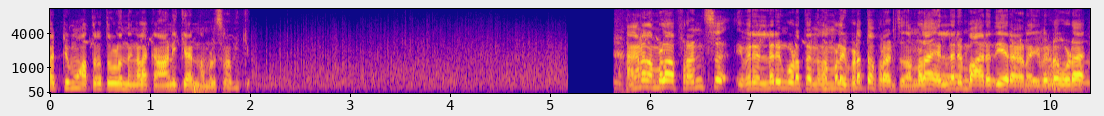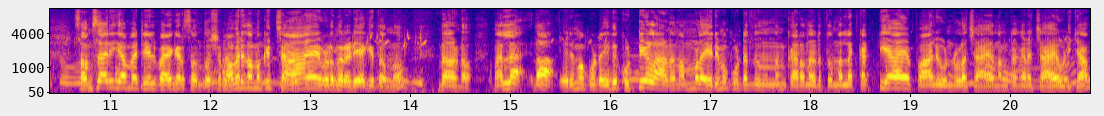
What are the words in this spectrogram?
പറ്റുമോ അത്രത്തോളം നിങ്ങളെ കാണിക്കാൻ നമ്മൾ ശ്രമിക്കും. അങ്ങനെ നമ്മളെ ഫ്രണ്ട്സ് ഇവരെല്ലാരും കൂടെ തന്നെ നമ്മൾ ഇവിടുത്തെ ഫ്രണ്ട്സ് നമ്മളെ എല്ലാവരും ഭാരതീയരാണ്. ഇവരുടെ കൂടെ സംസാരിക്കാൻ പറ്റിയതിൽ ഭയങ്കര സന്തോഷം. അവർ നമുക്ക് ചായ ഇവിടെ നിന്ന് റെഡിയാക്കി തന്നു. ഇതാണ്ടോ നല്ല ഇതാ എരുമക്കൂട്ടം. ഇത് കുട്ടികളാണ്. നമ്മളെ എരുമക്കൂട്ടത്തിൽ നിന്നും കറന്നെടുത്ത് നല്ല കട്ടിയായ പാൽ കൊണ്ടുള്ള ചായ. നമുക്ക് അങ്ങനെ ചായ കുടിക്കാം.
